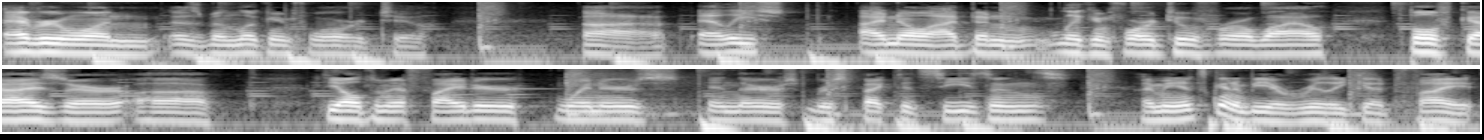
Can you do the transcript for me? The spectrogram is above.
everyone has been looking forward to. Uh, at least I know I've been looking forward to it for a while. Both guys are uh, the Ultimate Fighter winners in their respected seasons. I mean, it's going to be a really good fight.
